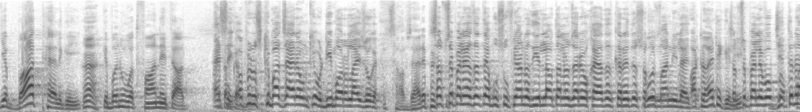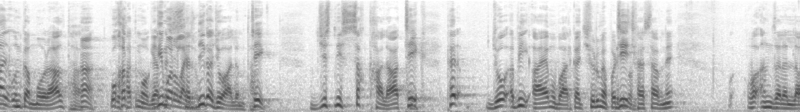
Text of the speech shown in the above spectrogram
یہ بات پھیل گئی ہاں۔ کہ بنو اطفان اتحاد ایسے ہی۔ اور پھر اس کے بعد ظاہر ہے ان کے وہ ڈیمورلائز ہو گئے۔ صاف ظاہر ہے سب سے پہلے حضرت ابو سفیان رضی اللہ تعالیٰ ظاہر ہے وہ قیادت کر رہے تھے سب ایمان نہیں لائے تھے۔ آٹومیٹکلی سب سے پہلے وہ جتنا ان کا مورال تھا ہاں، وہ ختم- ہو گیا۔ سردی کا جو عالم تھا ٹھیک۔ جتنی سخت حالات تھے۔ ٹھیک۔ پھر جو ابھی آیا مبارکہ شروع میں پڑھی جی، جی۔ پروفیسر صاحب نے وہ انزل اللہ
